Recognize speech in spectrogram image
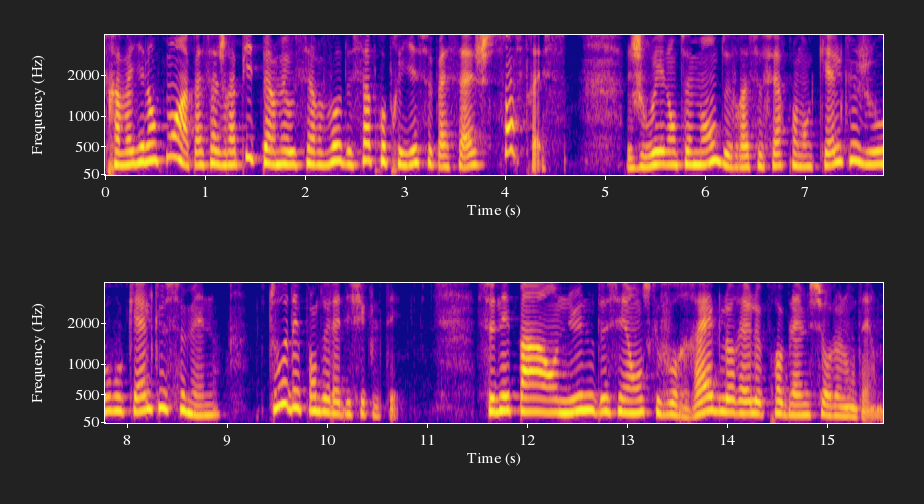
Travailler lentement un passage rapide permet au cerveau de s'approprier ce passage sans stress. Jouer lentement devra se faire pendant quelques jours ou quelques semaines. Tout dépend de la difficulté. Ce n'est pas en une ou deux séances que vous réglerez le problème sur le long terme.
